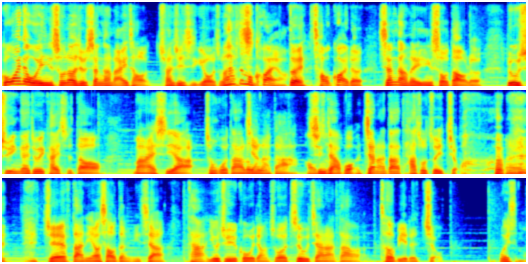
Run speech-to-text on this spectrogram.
国外的我已经收到，就香港的艾草传讯息给我说，啊，这么快啊？对，超快的，香港的已经收到了，陆续应该就会开始到马来西亚、中国大陆、加拿大、新加坡、加拿大。他说最久，哦、JF 大你要稍等一下，他邮局跟我讲说，只有加拿大特别的久，为什么？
